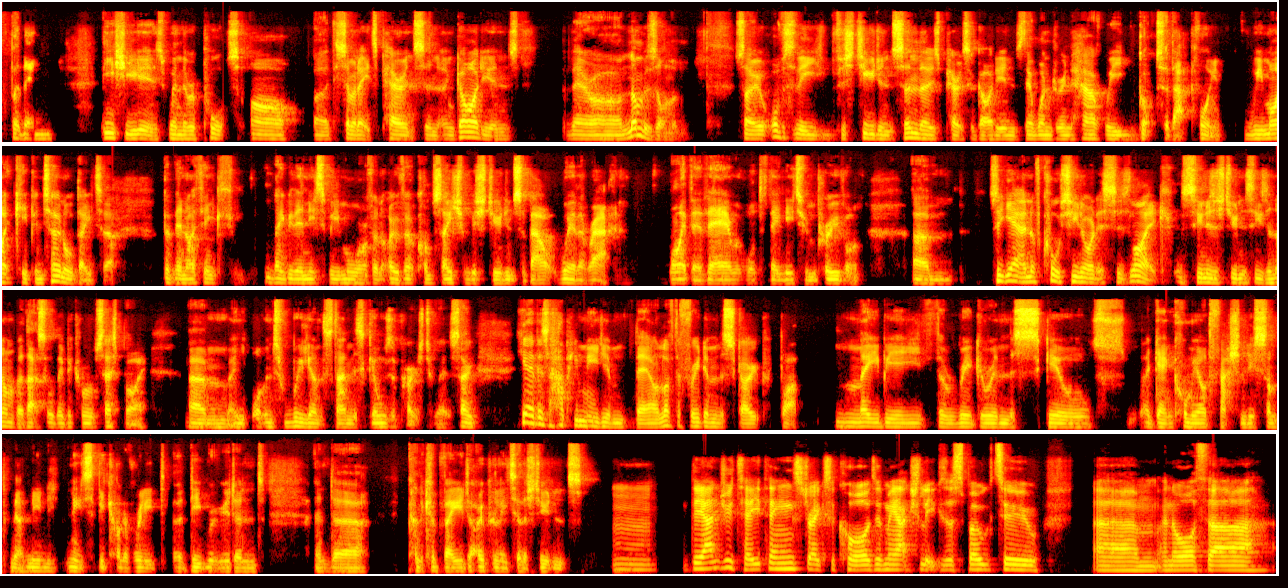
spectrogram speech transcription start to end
But then the issue is when the reports are uh, disseminated to parents and, and guardians, there are numbers on them. So, obviously, for students and those parents and guardians, they're wondering how we got to that point. We might keep internal data, but then I think maybe there needs to be more of an overt conversation with students about where they're at, why they're there, and what do they need to improve on. Um, so yeah, and of course, you know what this is like. As soon as a student sees a number, that's all they become obsessed by, um, and you want them to really understand the skills approach to it. So yeah, there's a happy medium there. I love the freedom and the scope, but maybe the rigor and the skills again call me old fashioned is something that need, needs to be kind of really uh, deep rooted and and uh, kind of conveyed openly to the students mm. the andrew tate thing strikes a chord with me actually because i spoke to um, an author.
